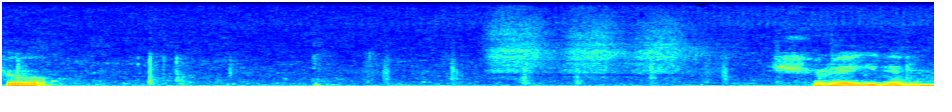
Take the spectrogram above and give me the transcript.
Şu Şuraya gidelim.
